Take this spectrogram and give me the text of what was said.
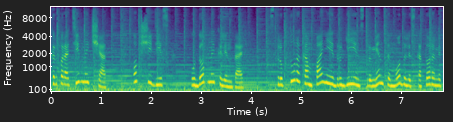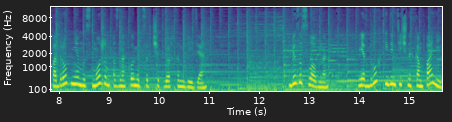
Корпоративный чат, общий диск, удобный календарь. Структура компании и другие инструменты модули с которыми подробнее мы сможем ознакомиться в четвертом видео. Безусловно. Нет двух идентичных компаний,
